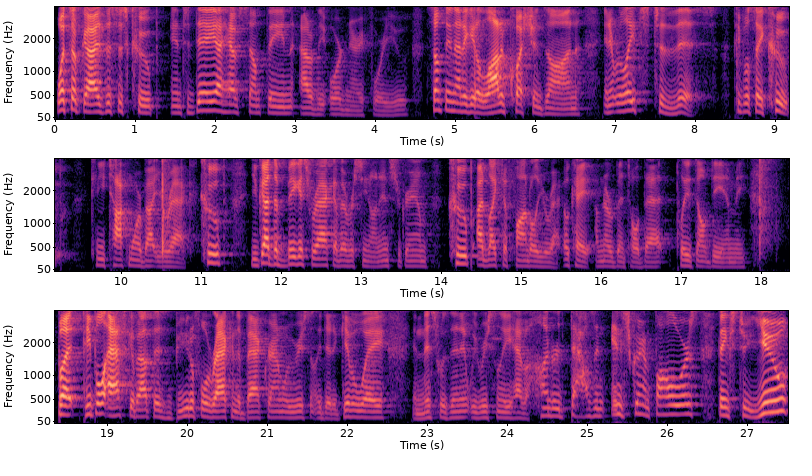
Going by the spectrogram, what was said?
What's up guys, this is Coop, and today I have something out of the ordinary for you. Something that I get a lot of questions on, and it relates to this. People say, Coop, can you talk more about your rack? Coop, you've got the biggest rack I've ever seen on Instagram. Coop, I'd like to fondle your rack. Okay, I've never been told that. Please don't DM me. But people ask about this beautiful rack in the background. We recently did a giveaway and this was in it. We recently have 100,000 Instagram followers thanks to you.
